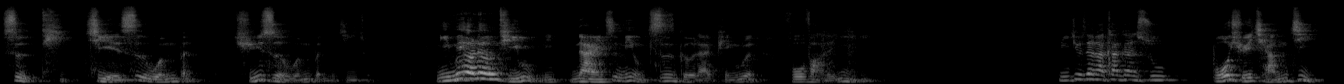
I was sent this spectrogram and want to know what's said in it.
是体解释文本、取舍文本的基准。你没有那种体悟，你乃至没有资格来评论佛法的意义。你就在那看看书，博学强记。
